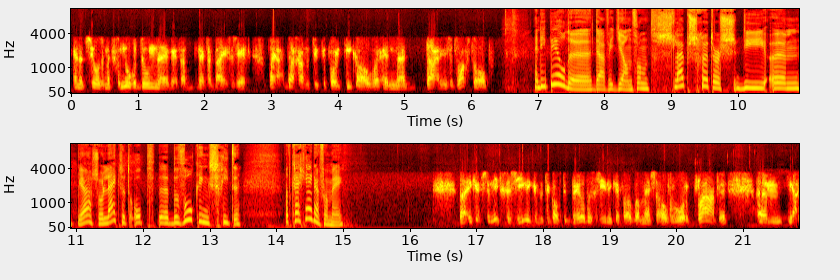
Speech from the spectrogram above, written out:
En dat zullen ze met genoegen doen, werd, er, werd erbij gezegd. Maar ja, daar gaat natuurlijk de politiek over en daar is het wachten op. En die beelden, David-Jan, van sluipschutters die, um, ja, zo lijkt het op, bevolking schieten. Wat krijg jij daarvan mee? Nou, ik heb ze niet gezien. Ik heb natuurlijk ook de beelden gezien. Ik heb er ook wel mensen over horen praten. Um, ja,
